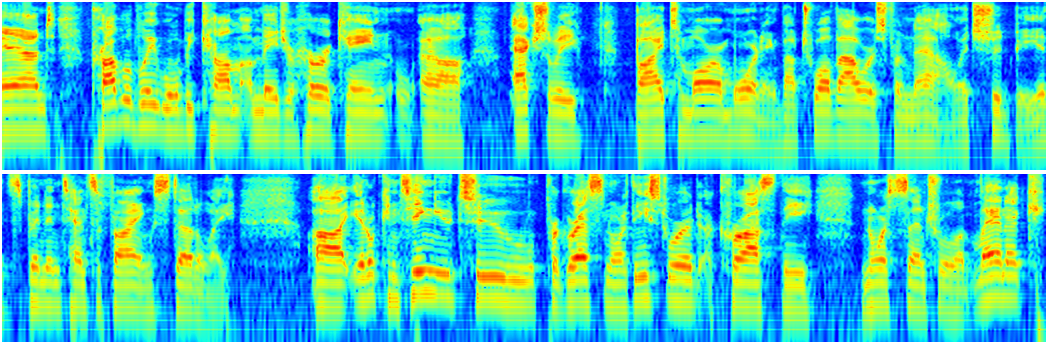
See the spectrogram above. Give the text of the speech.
and probably will become a major hurricane uh, actually by tomorrow morning, about 12 hours from now. It should be. It's been intensifying steadily. Uh, it'll continue to progress northeastward across the north central Atlantic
